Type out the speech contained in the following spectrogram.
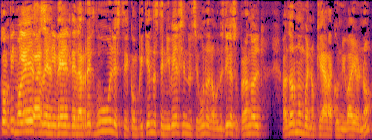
compitiendo a modesto ese de, nivel, de- de la Red. Bull, este, compitiendo a este nivel, siendo el segundo de la Bundesliga, superando al, al Dortmund, bueno, ¿qué hará con mi Bayern, no?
